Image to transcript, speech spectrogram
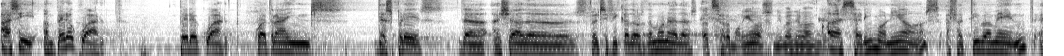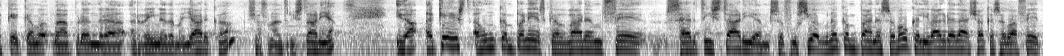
Ah, sí, en Pere IV, Pere IV, quatre anys després d'això dels falsificadors de monedes el ceremoniós, ni més ni menys el cerimoniós, efectivament aquest que va prendre a Reina de Mallorca això és una altra història i de, aquest, a un campaners que varen fer certa història amb la fusió d'una campana sabeu que li va agradar això que se va, fet,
